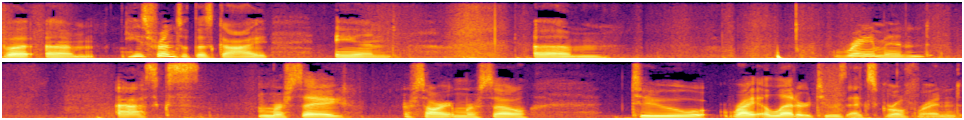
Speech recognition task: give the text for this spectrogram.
But um, he's friends with this guy, and um, Raymond asks Marseille, or sorry, Meursault, to write a letter to his ex girlfriend,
